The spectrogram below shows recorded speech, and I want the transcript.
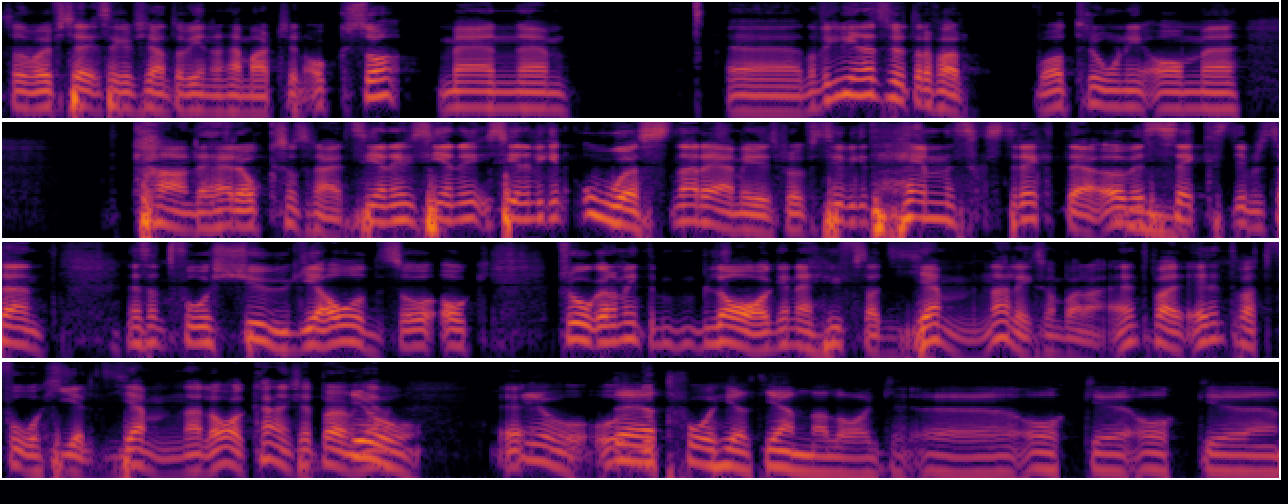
Så de var ju säkert förtjänta att vinna den här matchen också. Men eh, eh, de fick vinna till slut i alla fall. Vad tror ni om eh, kan, det här är också sån här. Ser ni, ser ni, ser ni vilken åsna det är Middlesbrough? Ser ni vilket hemskt streck det är? Över 60 procent, nästan 2,20 odds. Och, och frågan om inte lagen är hyfsat jämna liksom bara. Är det inte bara, är det inte bara två helt jämna lag? Kanske att Birmingham... Jo, Eh, jo och- och- det är två helt jämna lag. eh, Och, och eh,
